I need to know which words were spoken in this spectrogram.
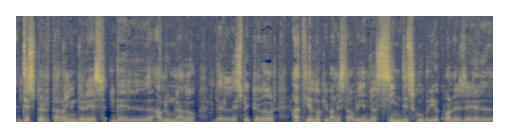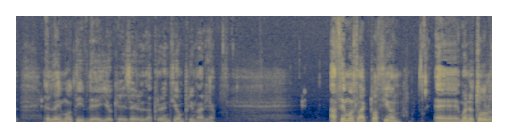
despertar el interés del alumnado, del espectador, hacia lo que van a estar viendo sin descubrir cuál es el, el leitmotiv de ello, que es la prevención primaria. Hacemos la actuación. Eh, bueno, todas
